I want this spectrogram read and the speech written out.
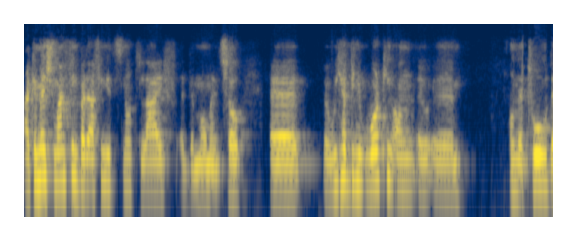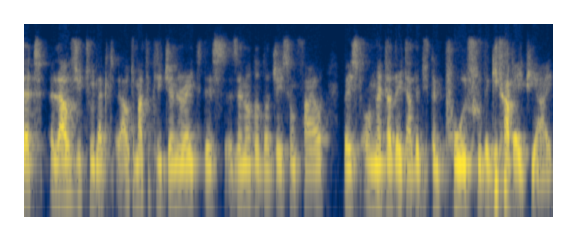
I can mention one thing, but I think it's not live at the moment. So uh, we have been working on uh, um, on a tool that allows you to like automatically generate this zenodo.json file based on metadata that you can pull through the GitHub API.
